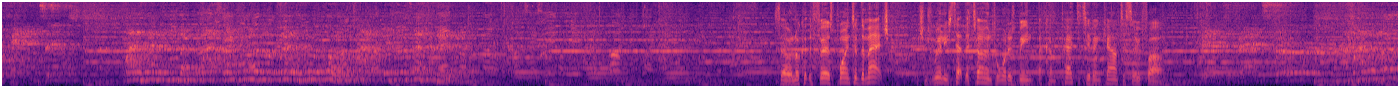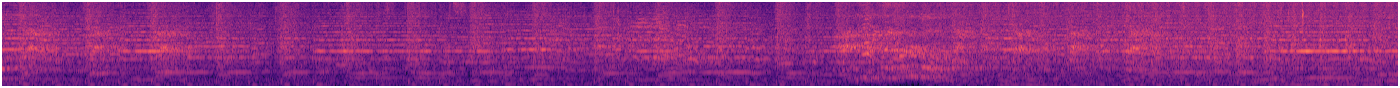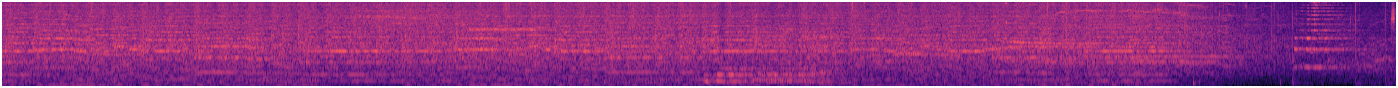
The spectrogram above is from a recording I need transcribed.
So a look at the first point of the match, which has really set the tone for what has been a competitive encounter so far. So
